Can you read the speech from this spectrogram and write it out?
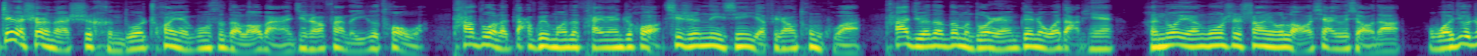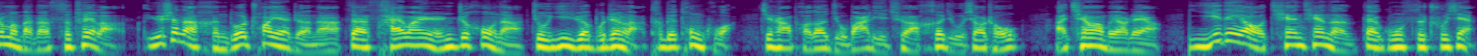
这个事儿呢，是很多创业公司的老板经常犯的一个错误。他做了大规模的裁员之后，其实内心也非常痛苦啊。他觉得这么多人跟着我打拼，很多员工是上有老下有小的，我就这么把他辞退了。于是呢，很多创业者呢，在裁完人之后呢，就一蹶不振了，特别痛苦，经常跑到酒吧里去啊喝酒消愁啊。千万不要这样，一定要天天的在公司出现。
